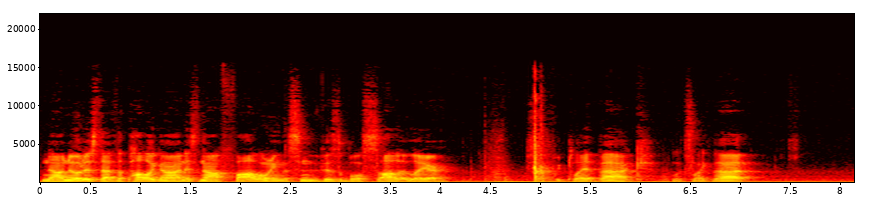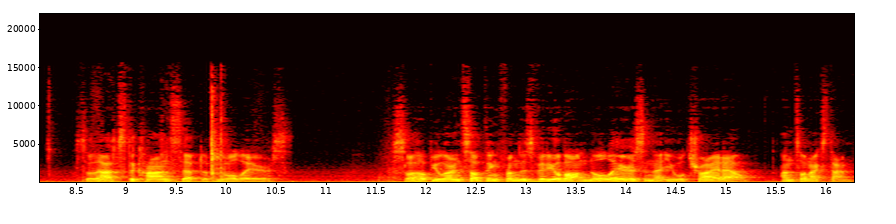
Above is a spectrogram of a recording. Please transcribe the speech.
Now notice that the polygon is now following this invisible solid layer. So if we play it back, it looks like that. So that's the concept of null layers. So I hope you learned something from this video about null layers and that you will try it out. Until next time.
